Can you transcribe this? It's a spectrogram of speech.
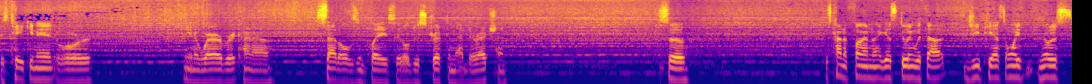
is taking it, or you know wherever it kind of settles in place, it'll just drift in that direction. So it's kind of fun, I guess, doing without GPS. The only notice,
